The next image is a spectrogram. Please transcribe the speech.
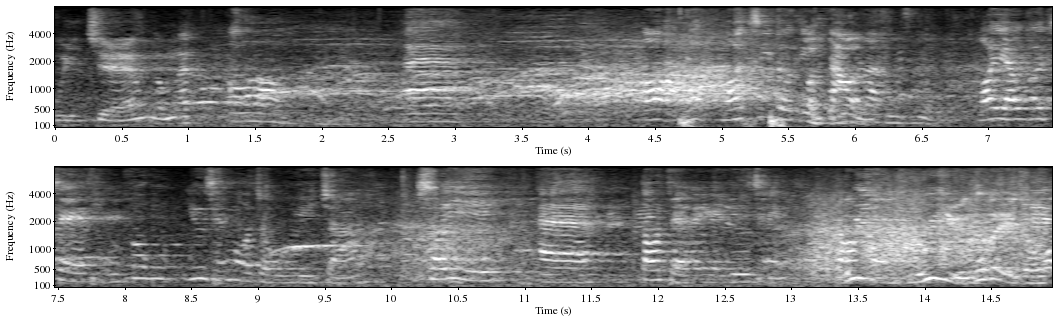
會長咁咧？哦，誒，哦，我我知道喂，點答啦。我有個謝霆鋒邀請我做會長，所以誒多謝你嘅邀請。會員會員都不如做啊，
